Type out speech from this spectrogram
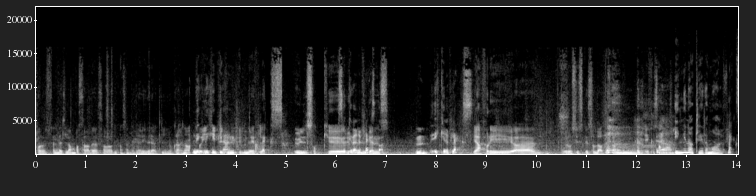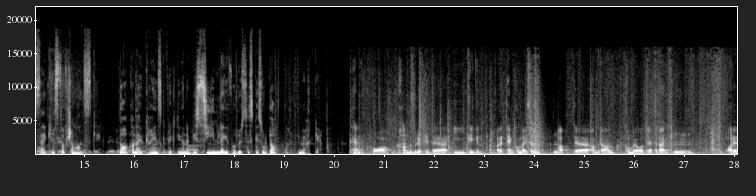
for å sende det til ambassade, så de kan sende det videre til Ukraina. Hvilke klær? Uten, uten refleks. Ullsokker, ullgens. Hmm? Ikke refleks? Ja, fordi uh, russiske soldater kan Ikke sant? Ja. Ingen av klærne må ha refleks, sier Kristof Sjamanskij. Da kan de ukrainske flyktningene bli synlige for russiske soldater i mørket. Tenk på kan du bruke det i krigen. Bare tenk om deg selv. Mm. At uh, andre land kommer og dreper deg. Mm. Er, det,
